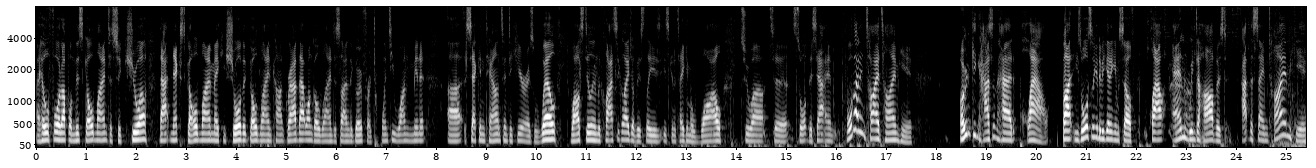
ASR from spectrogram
a hill fort up on this gold mine to secure that next gold mine, making sure that gold lion can't grab that one. Gold lion decided to go for a 21 minute uh, second town center here as well. While still in the classical age, obviously, it's, going to take him a while to uh, to sort this out. And for that entire time here, Odin King hasn't had plow but he's also going to be getting himself plow and winter harvest at the same time here,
